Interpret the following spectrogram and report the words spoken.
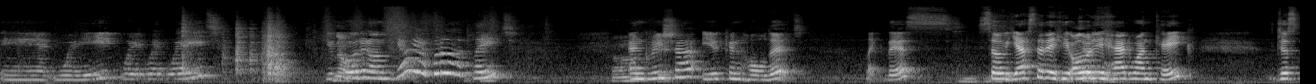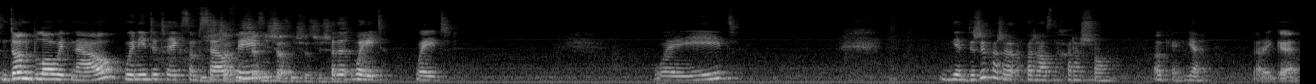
And wait, wait, wait, wait. You No. put it on. Yeah, yeah. Put it on the plate. And Okay. Grisha, you can hold it like this. So yesterday he already Okay. had one cake. Just don't blow it now. We need to take some Не сейчас, не selfies. сейчас, не сейчас, не сейчас. Uh, Wait, wait. Wait. Нет, держи, пожа- пожалуйста, хорошо. Okay, yeah, very good.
